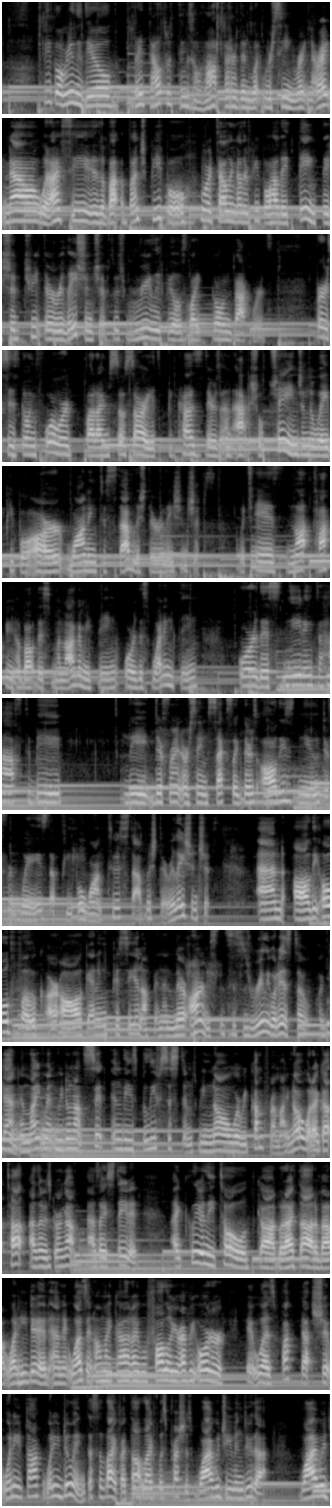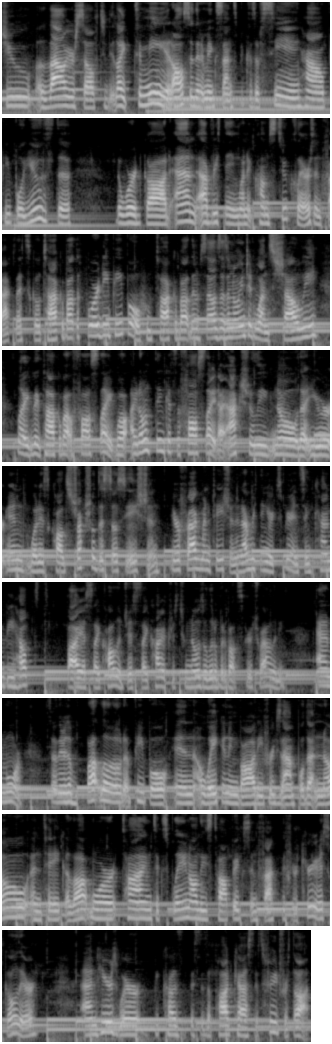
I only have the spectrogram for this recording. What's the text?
people really deal they dealt with things a lot better than what we're seeing right now. Right now what i see is about a bunch of people who are telling other people how they think they should treat their relationships. Which really feels like going backwards versus going forward but i'm so sorry. It's because there's an actual change in the way people are wanting to establish their relationships which is not talking about this monogamy thing or this wedding thing or this needing to have to be the different or same sex like there's all these new different ways that people want to establish their relationships. And all the old folk are all getting pissy and up in their arms. This is really what it is. So again enlightenment we do not sit in these belief systems. We know where we come from. I know what i got taught as i was growing up as i stated. I clearly told God what I thought about what He did, and it wasn't, oh my God, I will follow your every order. It was fuck that shit. What are you talking? What are you doing? That's a life. I thought life was precious. Why would you even do that? Why would you allow yourself to like to me it also didn't make sense because of seeing how people use the the word God and everything when it comes to clairs. In fact, let's go talk about the 4D people who talk about themselves as anointed ones, shall we? Like they talk about false light. Well, I don't think it's a false light. I actually know that you're in what is called structural dissociation. Your fragmentation and everything you're experiencing can be helped by a psychologist, psychiatrist who knows a little bit about spirituality and more. So there's a buttload of people in awakening body, for example, that know and take a lot more time to explain all these topics. In fact, if you're curious, go there. And here's where, because this is a podcast, it's food for thought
